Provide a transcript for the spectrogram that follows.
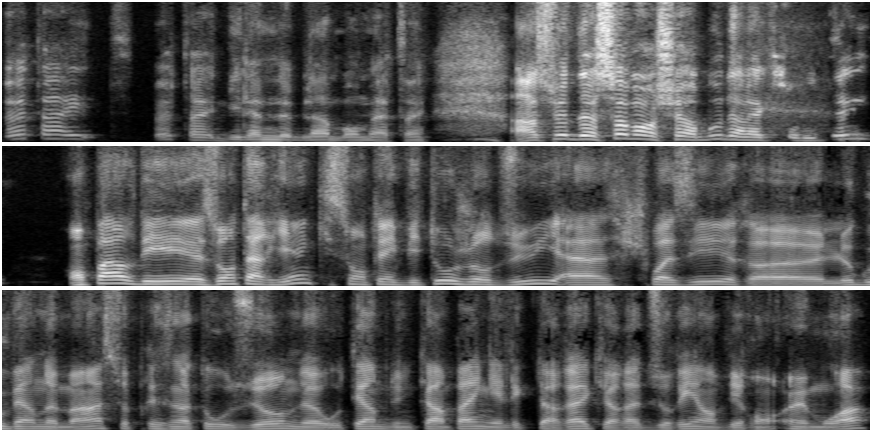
Peut-être. Peut-être. Guylaine Leblanc, bon matin. Ensuite de ça, mon cher bout dans l'actualité. On parle des Ontariens qui sont invités aujourd'hui à choisir euh, le gouvernement, à se présenter aux urnes au terme d'une campagne électorale qui aura duré environ un mois.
